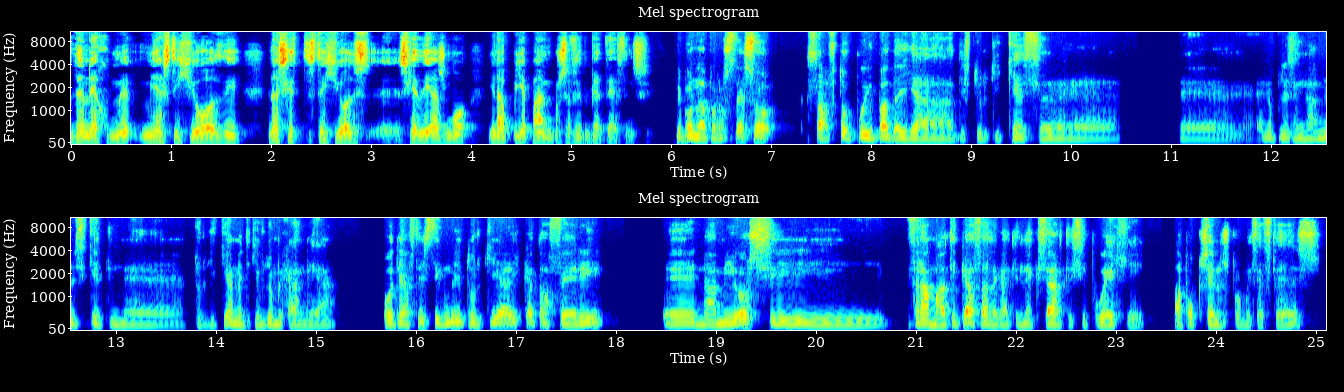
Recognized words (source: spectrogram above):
δεν έχουμε μια στοιχειώδη, ένα στοιχειώδη ε, σχεδιασμό ή να πάμε προς αυτή την κατεύθυνση; Λοιπόν, να προσθέσω σε αυτό που είπατε για τις τουρκικές ε, ε, ένοπλες δυνάμεις και την ε, τουρκική αμετική βιομηχανία, ότι αυτή τη στιγμή η Τουρκία έχει καταφέρει ε, να μειώσει δραματικά, θα έλεγα, την εξάρτηση που έχει από ξένους προμηθευτές.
